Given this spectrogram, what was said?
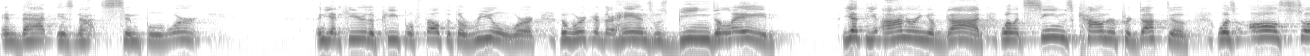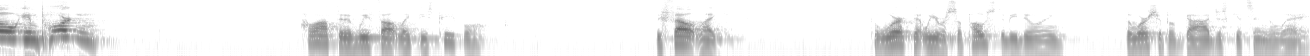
and that is not simple work. And yet, here the people felt that the real work, the work of their hands, was being delayed. Yet, the honoring of God, while it seems counterproductive, was all so important. How often have we felt like these people? We felt like the work that we were supposed to be doing, the worship of God just gets in the way.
